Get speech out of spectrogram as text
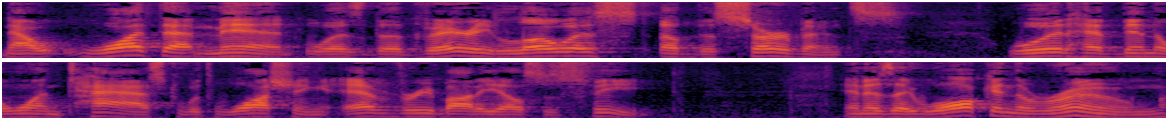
Now, what that meant was the very lowest of the servants would have been the one tasked with washing everybody else's feet. And as they walk in the room,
